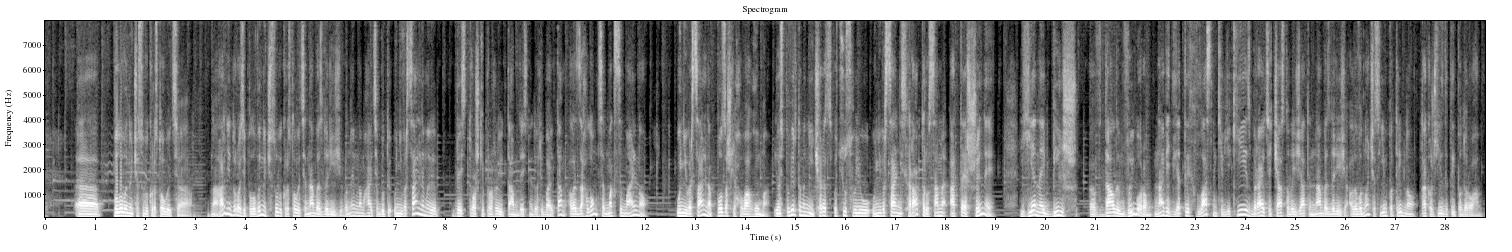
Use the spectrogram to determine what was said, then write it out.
е, половину часу використовуються на гарній дорозі, половину часу використовуються на бездоріжжі. Вони намагаються бути універсальними, десь трошки програють там, десь не догрібають там, але загалом це максимально універсальна позашляхова гума. І ось повірте мені, через оцю свою універсальність характеру саме АТ шини є найбільш е, вдалим вибором навіть для тих власників, які збираються часто виїжджати на бездоріжжя, але водночас їм потрібно також їздити і по дорогам.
